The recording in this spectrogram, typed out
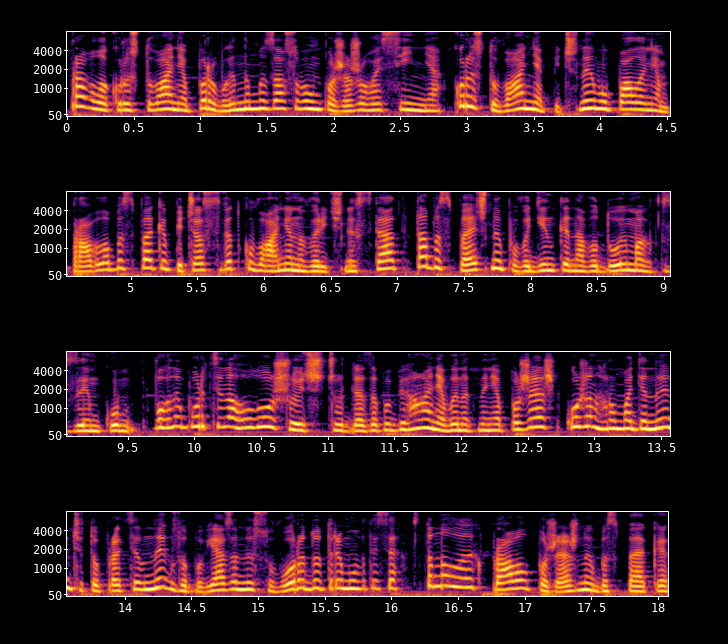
правила користування первинними засобами пожежогасіння, користування пічним опаленням, правила безпеки під час святкування новорічних свят та безпечної поведінки на водоймах взимку. Вогнеборці наголошують, що для запобігання виникнення пожеж кожен громадянин чи то працівник зобов'язаний суворо дотримуватися встановлених правил пожежної безпеки,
